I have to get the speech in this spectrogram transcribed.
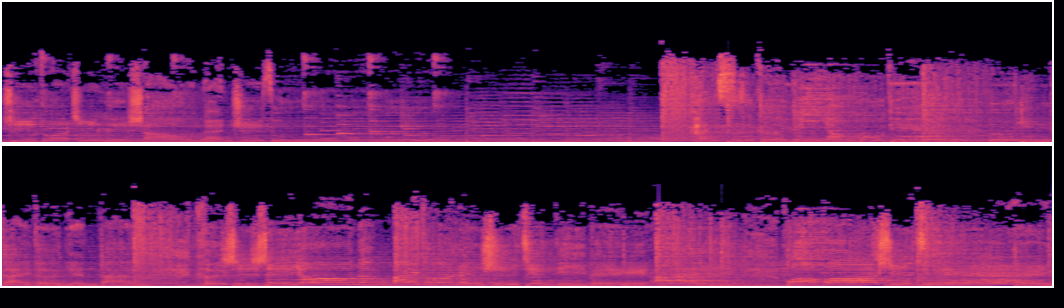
知多知少难知足。看似个鸳鸯蝴蝶，不应该的年代，可是谁又能摆脱人世间的悲哀？世界，鸳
